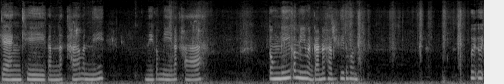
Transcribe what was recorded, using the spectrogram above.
แกงเคกันนะคะ วันนี้นี่ก็มีนะคะ ตรงนี้ก็มีเหมือนกันนะคะ พี่ๆทุกคนอุ้ยอุ้ย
